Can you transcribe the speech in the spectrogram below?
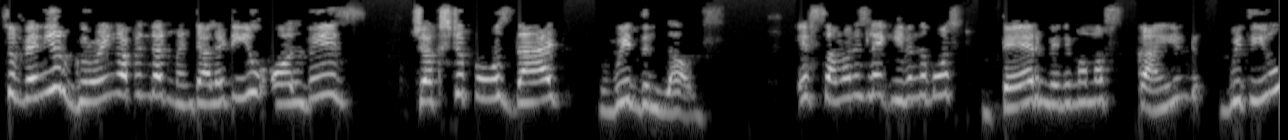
So when you're growing up in that mentality, you always juxtapose that with love. If someone is like even the most bare minimum of kind with you,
